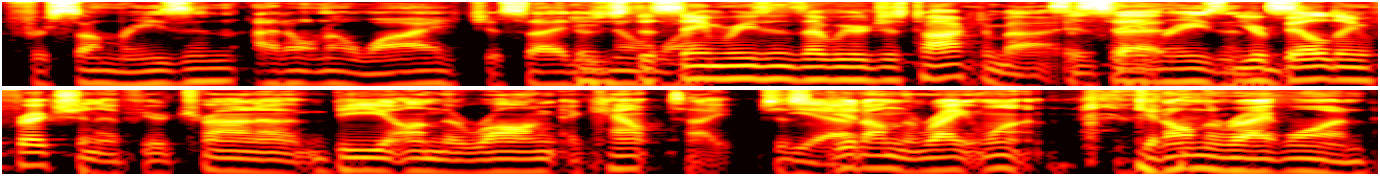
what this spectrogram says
for some reason. I don't know why. Just I It's the why. same reasons that we were just talking about. the same that reasons. You're building friction if you're trying to be on the wrong account type. Just Yeah. get on the right one. get on the right one.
